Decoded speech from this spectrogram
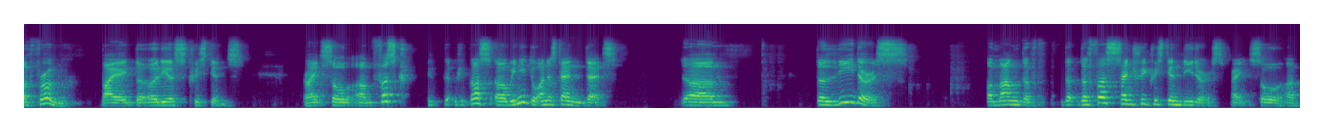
affirmed by the earliest Christians, right? So um, first, because uh, we need to understand that um, the leaders among the, the, the, first century Christian leaders, right? So uh,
